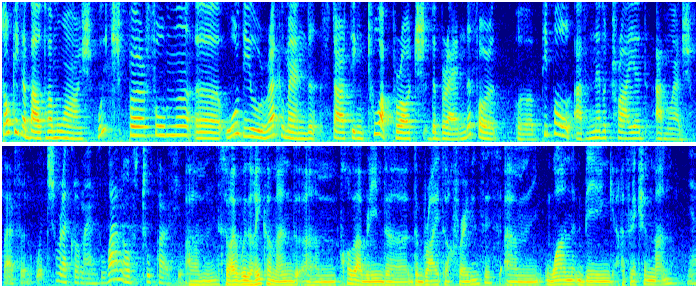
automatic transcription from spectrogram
talking about Amouage, which perfume uh, would you recommend starting to approach the brand for uh, people have never tried Amouage perfume, which recommends one of two perfumes? Um, so I would recommend um, probably the, the brighter fragrances. Um, one being Reflection Man, yeah.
